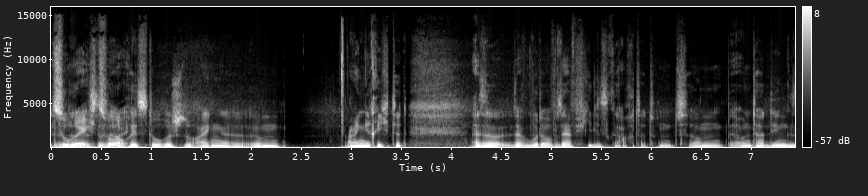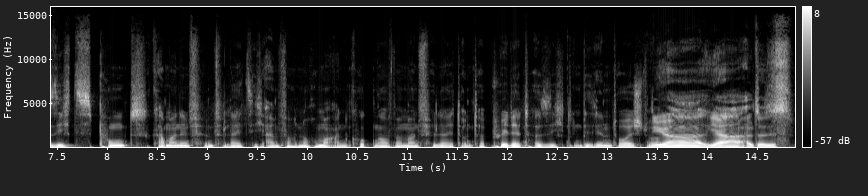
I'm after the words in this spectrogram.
Zu Recht, Das ist zu ja auch Recht. historisch so einge, ähm, eingerichtet. Also da wurde auf sehr vieles geachtet und ähm, unter dem Gesichtspunkt kann man den Film vielleicht sich einfach nochmal angucken, auch wenn man vielleicht unter Predator-Sicht ein bisschen enttäuscht war. Ja, ja, also es ist,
